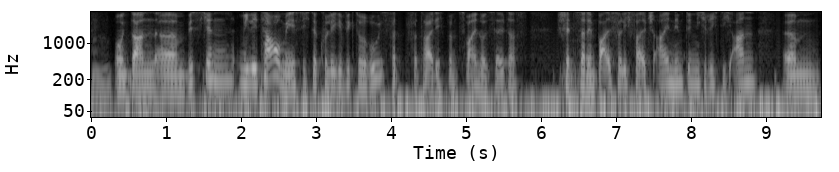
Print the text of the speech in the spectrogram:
Mhm. Und dann äh, ein bisschen Militao-mäßig der Kollege Victor Ruiz ver verteidigt beim 2-0 Celtas. Schätzt mhm. er den Ball völlig falsch ein, nimmt ihn nicht richtig an. Ähm,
